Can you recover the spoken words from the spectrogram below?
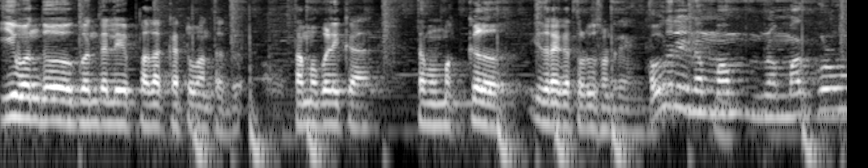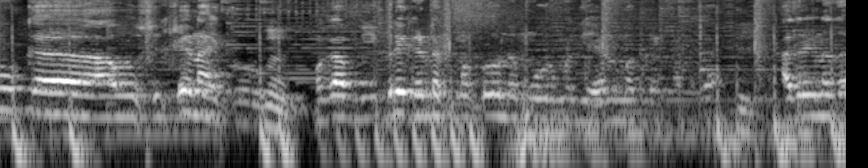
ಈ ಒಂದು ಗೊಂದಲಿ ಪದ ಕಟ್ಟುವಂಥದ್ದು. ತಮ್ಮ ಬಳಿಕ ತಮ್ಮ ಮಕ್ಕಳು ಇದ್ರಾಗ ತೊಡಗಿಸ್ಕೊಂಡ್ರೆ ಹೌದ್ರಿ ನಮ್ಮ ಮಮ್- ನಮ್ಮ ಮಕ್ಕಳು ಕ ಶಿಕ್ಷಣ ಆಯಿತು. ಮಗ ಇಬ್ಬರೇ ಗಂಡಸ ಮಕ್ಕಳು ನಮ್ಮ ಮೂರು ಮಂದಿ ಹೆಣ್ಣು ಮಕ್ಕಳು ನನಗೆ ಆದ್ರೆ ಏನದ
